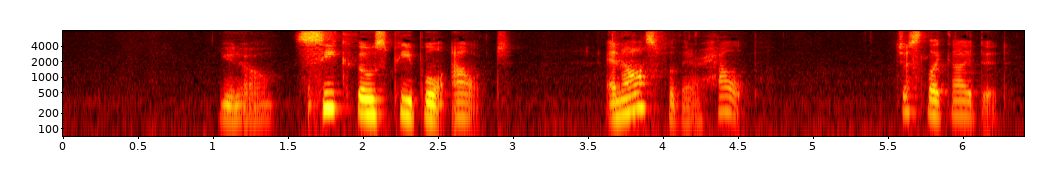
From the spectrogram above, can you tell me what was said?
You know, seek those people out and ask for their help, just like I did.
